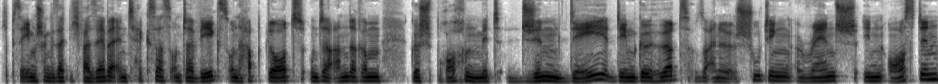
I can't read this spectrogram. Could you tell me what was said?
Ich habe es ja eben schon gesagt, ich war selber in Texas unterwegs und habe dort unter anderem gesprochen mit Jim Day. Dem gehört so eine Shooting Ranch in Austin.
